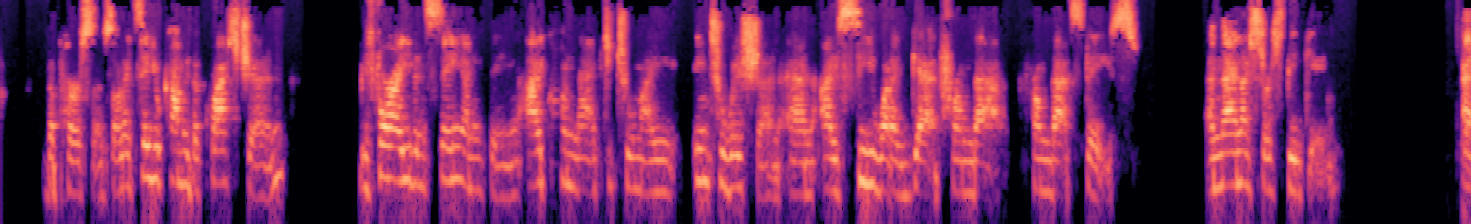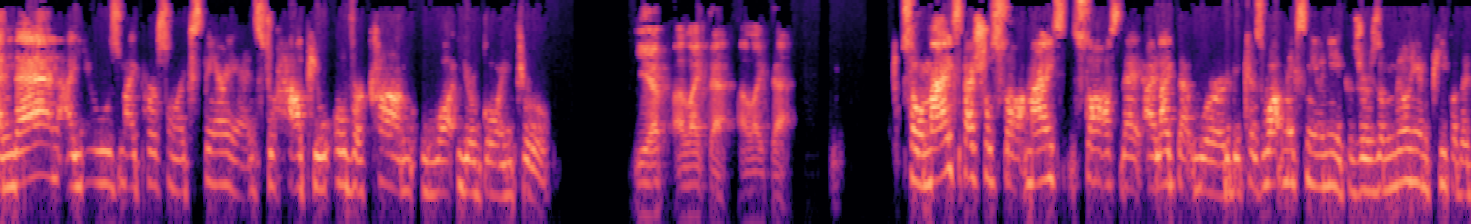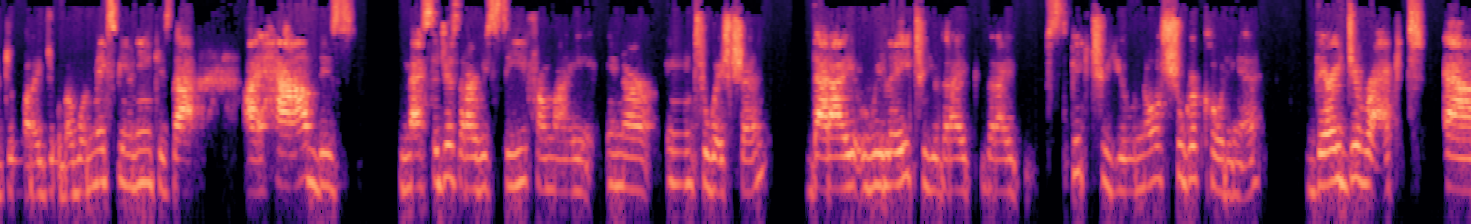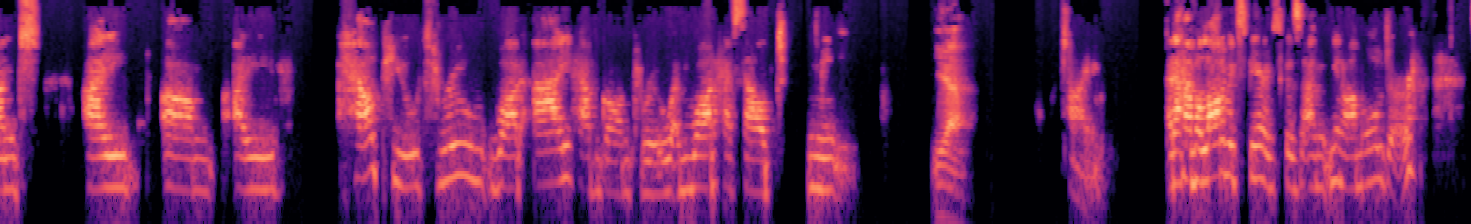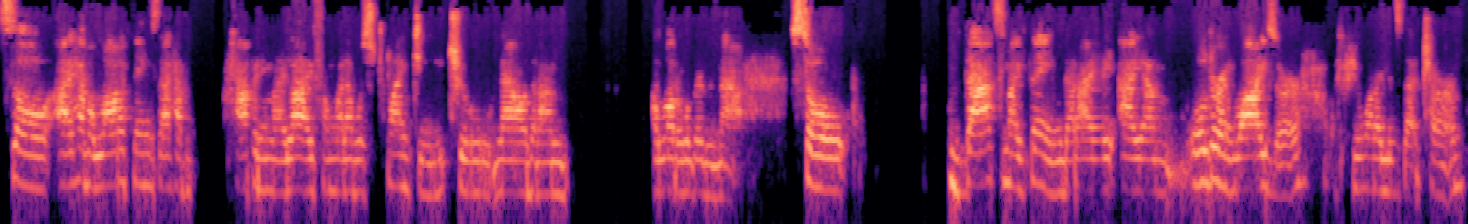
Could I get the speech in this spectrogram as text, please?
the person. So let's say you come with a question. Before I even say anything, I connect to my intuition and I see what I get from that, from that space. And then I start speaking. And then I use my personal experience to help you overcome what you're going through. Yep. I like that. I like that. So my special sauce, my sauce that I like that word because what makes me unique, because there's a million people that do what I do, but what makes me unique is that I have these messages that I receive from my inner intuition that I relate to you, that I, that I speak to you, no sugarcoating it, very direct. And I, um, I help you through what I have gone through and what has helped me. Yeah. Time. And I have a lot of experience because I'm, you know, I'm older. So I have a lot of things that have happened in my life from when I was 20 to now that I'm a lot older than that. So that's my thing that I, I am older and wiser, if you want to use that term.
